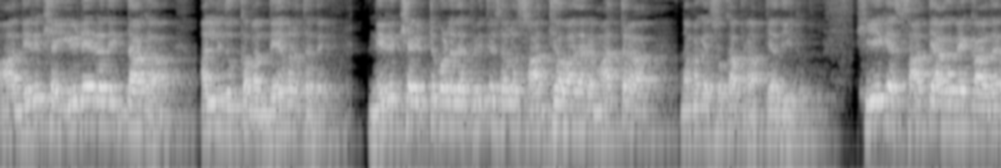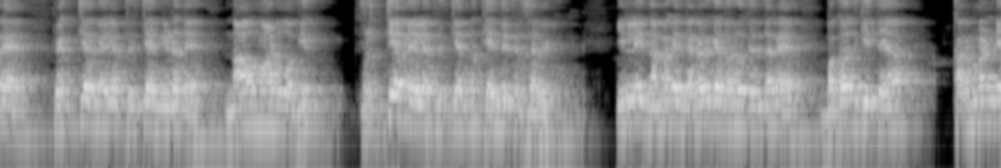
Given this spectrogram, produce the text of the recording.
ಆ ನಿರೀಕ್ಷೆ ಈಡೇರದಿದ್ದಾಗ ಅಲ್ಲಿ ದುಃಖ ಬಂದೇ ಬರುತ್ತದೆ. ನಿರೀಕ್ಷೆ ಇಟ್ಟುಕೊಳ್ಳದೆ ಪ್ರೀತಿಸಲು ಸಾಧ್ಯವಾದರೆ ಮಾತ್ರ ನಮಗೆ ಸುಖ ಪ್ರಾಪ್ತಿಯಾದೀತು. ಹೀಗೆ ಸಾಧ್ಯ ಆಗಬೇಕಾದರೆ ವ್ಯಕ್ತಿಯ ಮೇಲೆ ಪ್ರೀತಿಯನ್ನಿಡದೆ ನಾವು ಮಾಡುವ ವೃತ್ತಿಯ ಮೇಲೆ ಪ್ರೀತಿಯನ್ನು ಕೇಂದ್ರೀಕರಿಸಬೇಕು. ಇಲ್ಲಿ ನಮಗೆ ನೆರವಿಗೆ ಬರುವುದೆಂದರೆ ಭಗವದ್ಗೀತೆಯ ಕರ್ಮಣ್ಯ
